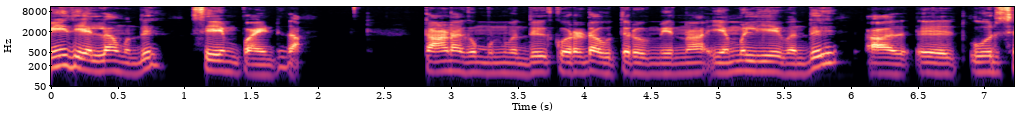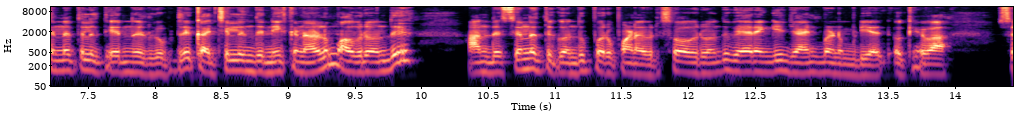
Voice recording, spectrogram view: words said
மீதி எல்லாம் வந்து சேம் பாயிண்ட் தான். தானாக முன் வந்து கொறடா உத்தரவு மீறினா எம்எல்ஏ வந்து ஒரு சின்னத்தில் தேர்ந்தெடுக்கப்பட்டு கட்சியிலேருந்து நீக்கினாலும் அவர் வந்து அந்த சின்னத்துக்கு வந்து பொறுப்பானவர். ஸோ அவர் வந்து வேற எங்கேயும் ஜாயின் பண்ண முடியாது. ஓகேவா ஸோ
